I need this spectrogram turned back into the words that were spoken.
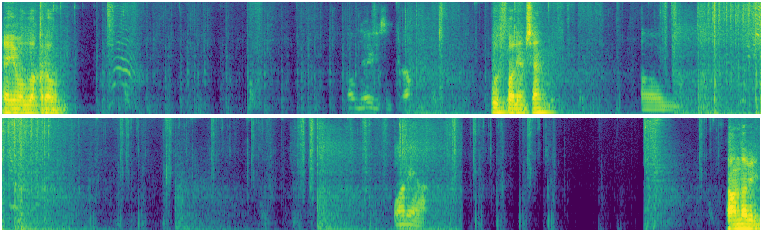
Eyvallah kral. Kral ne öylesin kral? Urfalıyım sen. Um, var ya. Sağında biri.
